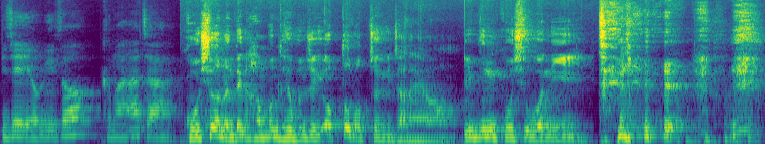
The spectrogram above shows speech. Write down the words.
이제 여기서 그만하자 고시원은 내가 한 번도 해본 적이 없던 업종이잖아요. 이분 고시원이 되게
